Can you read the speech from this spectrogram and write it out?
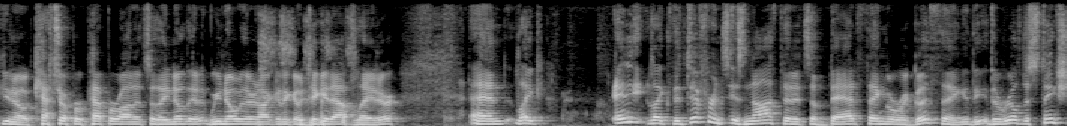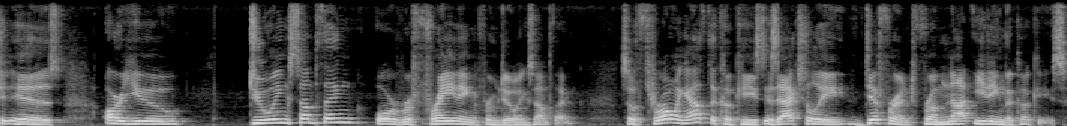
you know ketchup or pepper on it, so they know that we know they're not going to go dig it out later. And like any like the difference is not that it's a bad thing or a good thing. The the real distinction is are you doing something or refraining from doing something? So throwing out the cookies is actually different from not eating the cookies.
